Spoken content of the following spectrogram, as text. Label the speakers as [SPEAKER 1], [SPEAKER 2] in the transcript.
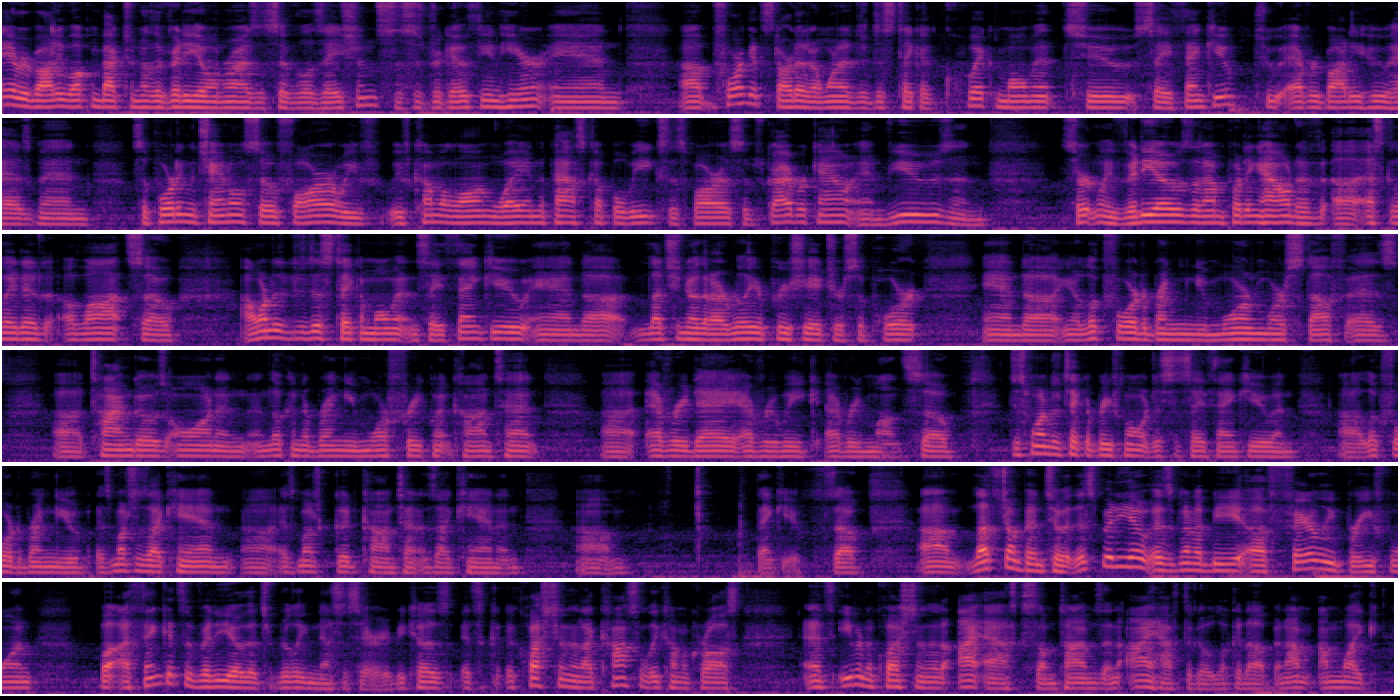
[SPEAKER 1] Hey everybody, welcome back to another video on Rise of Civilizations. This is Dragothien here, and uh, before I get started, I wanted to just take a quick moment to say thank you to everybody who has been supporting the channel so far. We've we've come a long way in the past couple weeks as far as subscriber count and views, and certainly videos that I'm putting out have uh, escalated a lot. So I wanted to just take a moment and say thank you and uh, let you know that I really appreciate your support and uh, you know look forward to bringing you more and more stuff as uh, time goes on and, and looking to bring you more frequent content uh, every day every week every month. So just wanted to take a brief moment just to say thank you and uh, look forward to bringing you as much as i can uh, as much good content as i can and um, thank you. So um, let's jump into it. This video is going to be a fairly brief one but i think it's a video that's really necessary because it's a question that i constantly come across and it's even a question that I ask sometimes, and I have to go look it up, and I'm I'm like,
